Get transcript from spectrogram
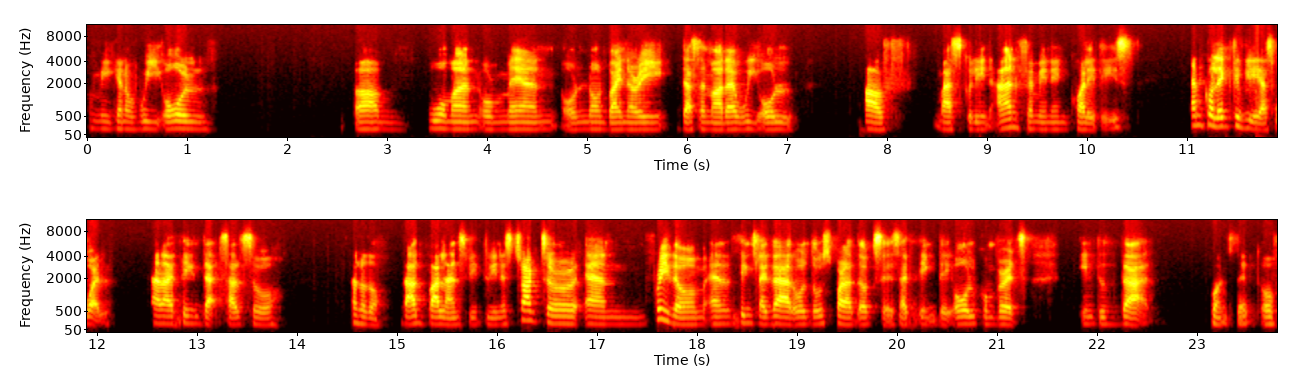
for me, kind of, we all um, woman or man or non-binary, doesn't matter. We all have masculine and feminine qualities and collectively as well. And I think that's also, I don't know, that balance between structure and freedom and things like that, all those paradoxes, I think they all convert into that concept of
